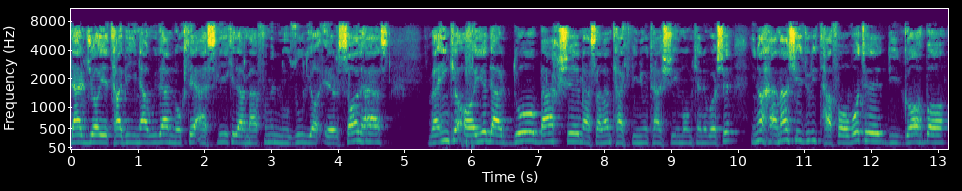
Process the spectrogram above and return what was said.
در جای طبیعی نبودن نکته اصلی که در مفهوم نزول یا ارسال هست. و اینکه آیه در دو بخش مثلا تکوینی و تشریعی ممکنه باشه اینا همش یه جوری تفاوت دیدگاه با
